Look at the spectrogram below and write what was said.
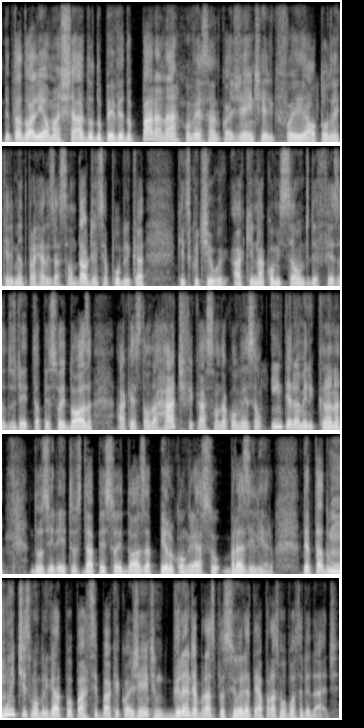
Deputado Aliel Machado, do PV do Paraná, conversando com a gente, ele que foi autor do requerimento para a realização da audiência pública, que discutiu aqui na Comissão de Defesa dos Direitos da Pessoa Idosa a questão da ratificação da Convenção Interamericana dos Direitos da Pessoa Idosa pelo Congresso Brasileiro. Deputado, muitíssimo obrigado por participar aqui com a gente, um grande abraço para o senhor e até a próxima oportunidade.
